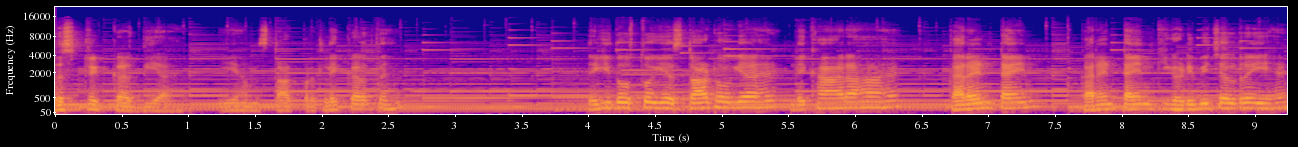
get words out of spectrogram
रिस्ट्रिक्ट कर दिया है, ये हम स्टार्ट पर क्लिक करते हैं, देखिए दोस्तों ये स्टार्ट हो गया है, लिखा आ रहा है करेंट टाइम करंट टाइम की घड़ी भी चल रही है।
